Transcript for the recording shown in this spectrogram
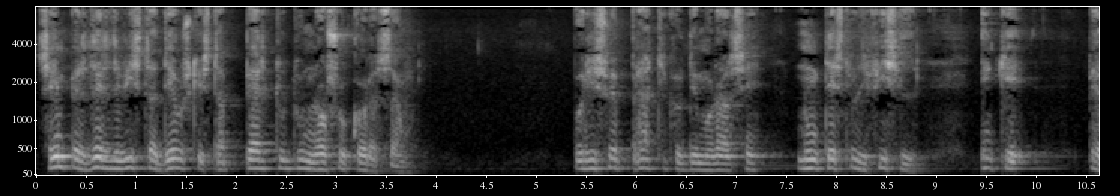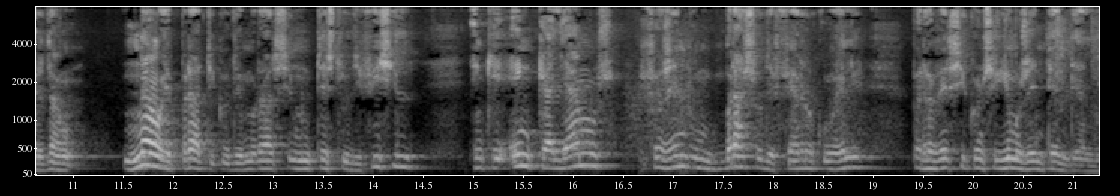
sem perder de vista Deus que está perto do nosso coração. Por isso é prático demorar-se num texto difícil em que, perdão, não é prático demorar-se num texto difícil em que encalhamos fazendo um braço de ferro com ele para ver se conseguimos entendê-lo.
